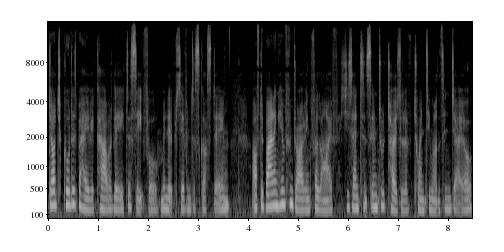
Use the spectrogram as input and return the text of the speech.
Judge called his behaviour cowardly, deceitful, manipulative, and disgusting. After banning him from driving for life, she sentenced him to a total of 20 months in jail,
